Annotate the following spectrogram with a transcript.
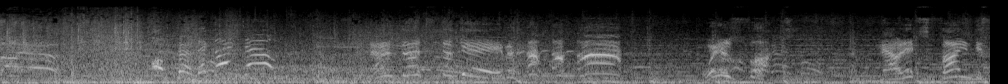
Fire! Open! They're going down! And that's the game! well fought! Now let's find this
